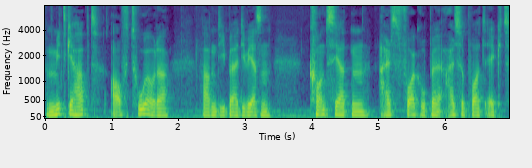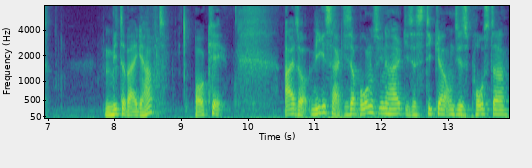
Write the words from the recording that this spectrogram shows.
mitgehabt auf Tour oder haben die bei diversen Konzerten als Vorgruppe, als Support Act mit dabei gehabt. Okay. Also, wie gesagt, dieser Bonusinhalt, diese Sticker und dieses Poster,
